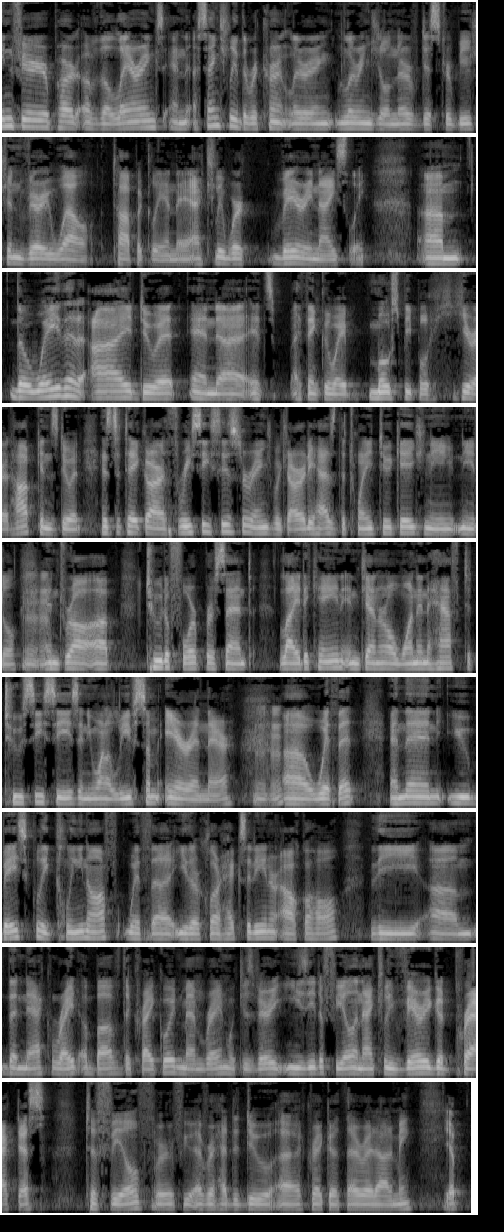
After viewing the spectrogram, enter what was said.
inferior part of the larynx and essentially the recurrent laryng- laryngeal nerve distribution very well topically, and they actually work very nicely. Um, the way that I do it, and uh, it's I think the way most people here at Hopkins do it, is to take our 3cc syringe, which already has the 22 gauge ne- needle, and draw up two to four percent lidocaine. In general, one and a half to two cc's, and you want to leave some air in there uh, with it, and then you basically clean off with uh, either chlorhexidine or alcohol the um, the neck right above the cricoid membrane, which is very easy to feel and actually very good practice to feel for if you ever had to do a cricothyroidotomy. Yep.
